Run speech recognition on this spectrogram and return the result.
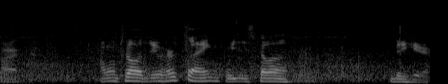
Alright. I'm gonna tell her to do her thing. We just gonna be here.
